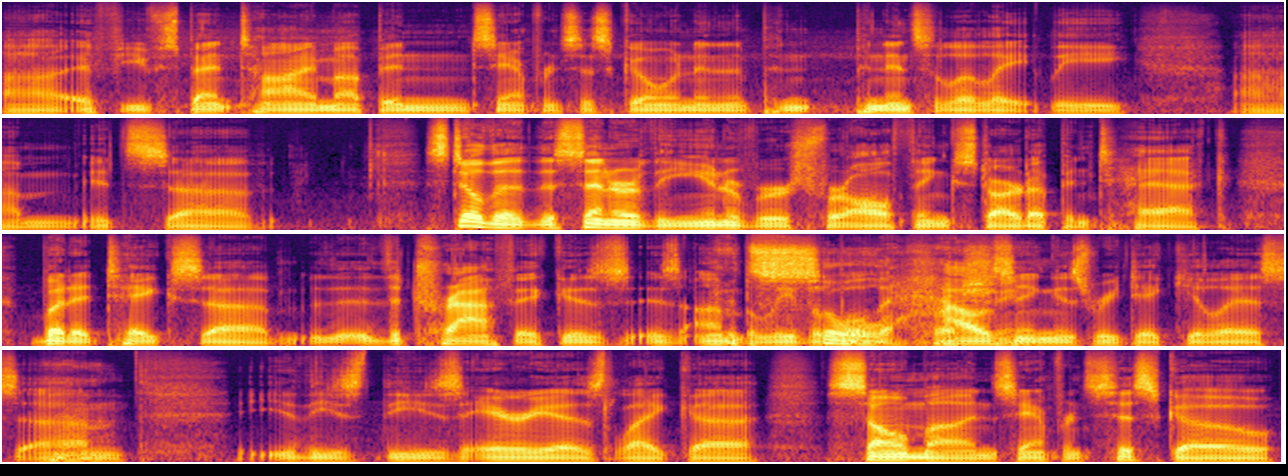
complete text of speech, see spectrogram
uh, if you've spent time up in San Francisco and in the pen- peninsula lately, um, it's uh, still the, the center of the universe for all things startup and tech. But it takes uh, the, the traffic is is unbelievable. The housing is ridiculous. Um, y- These these areas like uh, Soma in San Francisco,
